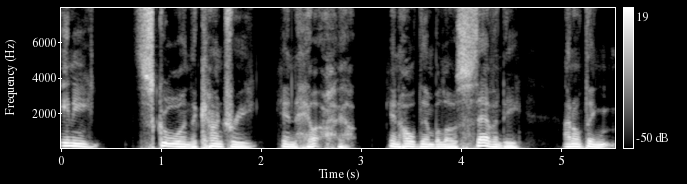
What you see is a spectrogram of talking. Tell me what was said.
any school in the country can hel- can hold them below 70. I don't think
